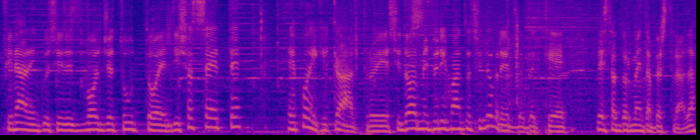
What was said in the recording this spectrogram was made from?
finale in cui si svolge tutto è il 17 E poi che altro? E si dorme più di quanto si dovrebbe perché questa addormenta per strada.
